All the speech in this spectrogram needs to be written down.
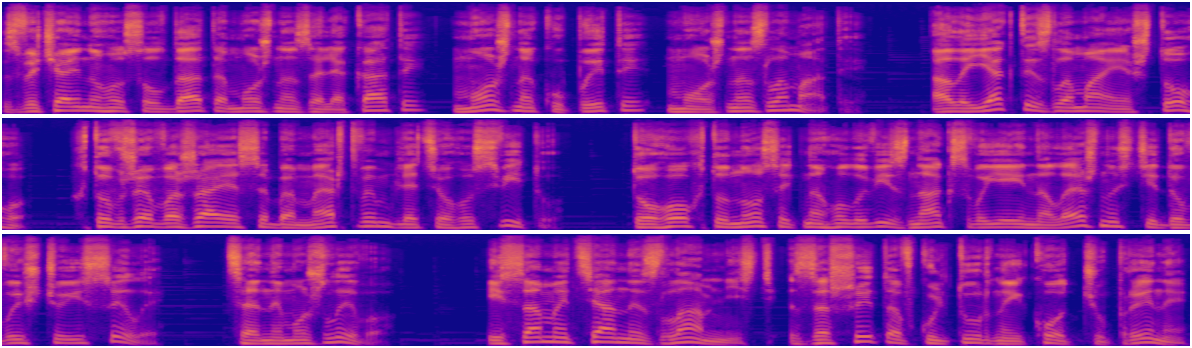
Звичайного солдата можна залякати, можна купити, можна зламати. Але як ти зламаєш того, хто вже вважає себе мертвим для цього світу, того, хто носить на голові знак своєї належності до вищої сили? Це неможливо. І саме ця незламність, зашита в культурний код Чуприни,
